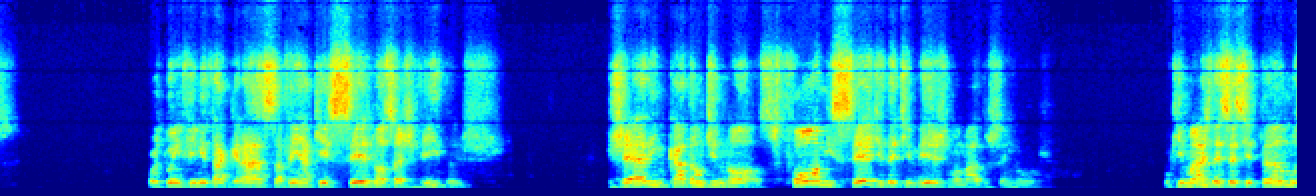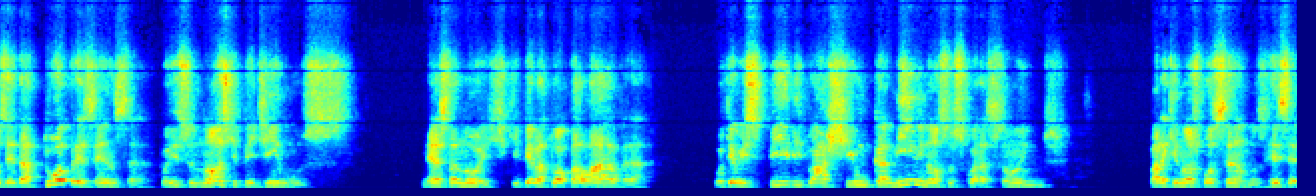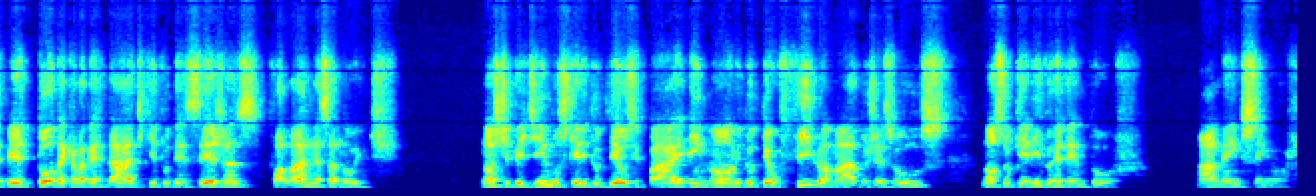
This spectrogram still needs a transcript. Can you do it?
por tua infinita graça, vem aquecer nossas vidas. Gere em cada um de nós fome e sede de ti mesmo, amado Senhor. O que mais necessitamos é da tua presença, por isso nós te pedimos, nesta noite, que pela tua palavra, o teu Espírito ache um caminho em nossos corações, para que nós possamos receber toda aquela verdade que tu desejas falar nessa noite nós te pedimos, querido Deus e Pai, em nome do teu Filho amado Jesus, nosso querido Redentor. Amém, Senhor.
